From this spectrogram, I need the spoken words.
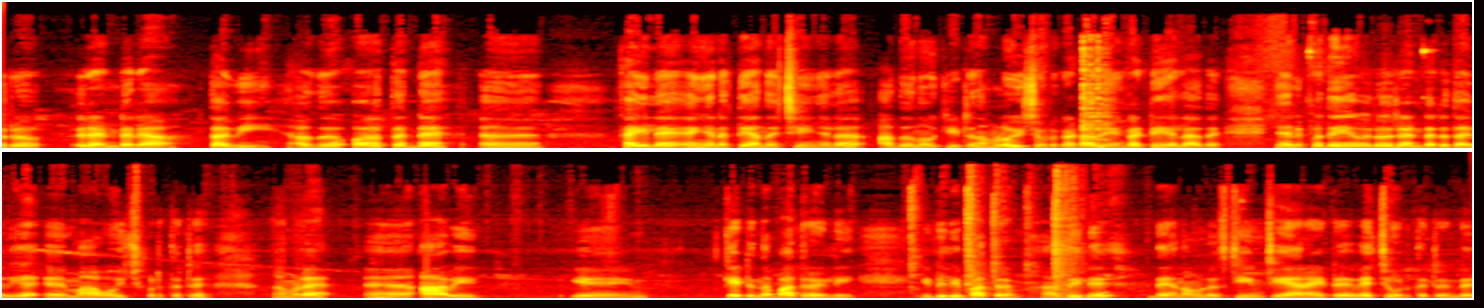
ഒരു രണ്ടര തവി. അത് ഓരോരുത്തരുടെ കയ്യിൽ എങ്ങനത്തെയാന്ന് വെച്ച് കഴിഞ്ഞാൽ അത് നോക്കിയിട്ട് നമ്മൾ ഒഴിച്ചു കൊടുക്കുക കേട്ടോ. അധികം കട്ടിയല്ലാതെ ഞാനിപ്പോൾ ഇതേ ഒരു രണ്ടര തവി മാവ് ഒഴിച്ചു കൊടുത്തിട്ട് നമ്മുടെ ആവി കെട്ടുന്ന പാത്രമില്ലേ? ഇഡ്ഡലി പാത്രം. അതിൽ ഇതേ നമ്മൾ സ്റ്റീം ചെയ്യാനായിട്ട് വെച്ച് കൊടുത്തിട്ടുണ്ട്.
